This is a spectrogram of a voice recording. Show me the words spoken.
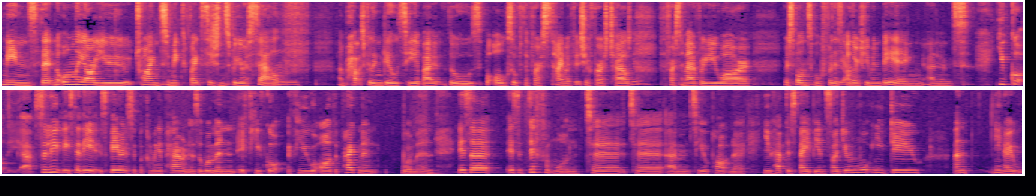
means that not only are you trying to make the right decisions for yourself and perhaps feeling guilty about those, but also for the first time, if it's your first child, for the first time ever, you are responsible for this other human being. And You've got absolutely. So the experience of becoming a parent as a woman, if you've got, if you are the pregnant woman, is a is a different one to to um to your partner. You have this baby inside you, and what you do, and you know,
